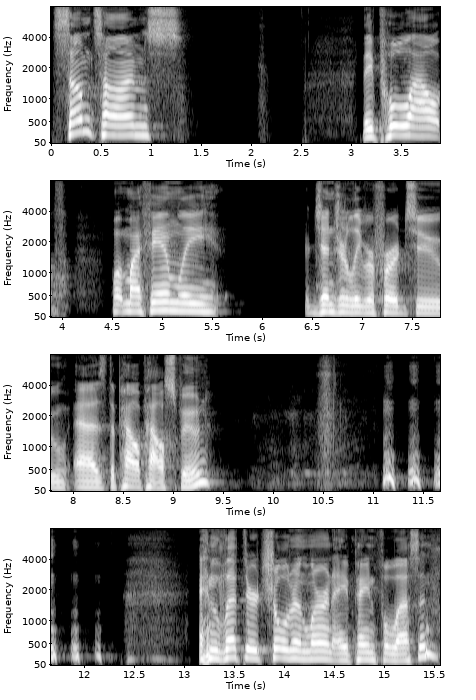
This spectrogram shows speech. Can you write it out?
Sometimes they pull out what my family gingerly referred to as the pow pow spoon and let their children learn a painful lesson.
